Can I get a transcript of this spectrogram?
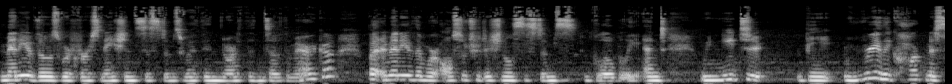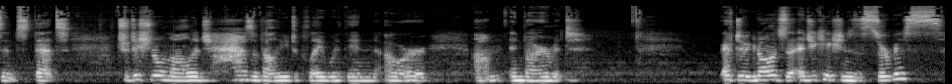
Many of those were First Nation systems within North and South America, but many of them were also traditional systems globally. And we need to be really cognizant that traditional knowledge has a value to play within our um, environment have to acknowledge that education is a service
